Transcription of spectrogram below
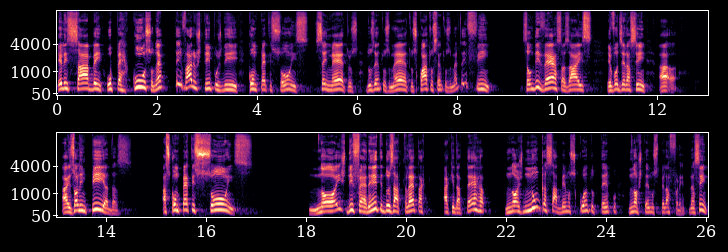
eles sabem o percurso, né? Tem vários tipos de competições, 100 metros, 200 metros, 400 metros, enfim. São diversas as, eu vou dizer assim, a, as Olimpíadas, as competições. Nós, diferente dos atletas aqui da Terra, nós nunca sabemos quanto tempo nós temos pela frente. Não é assim?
